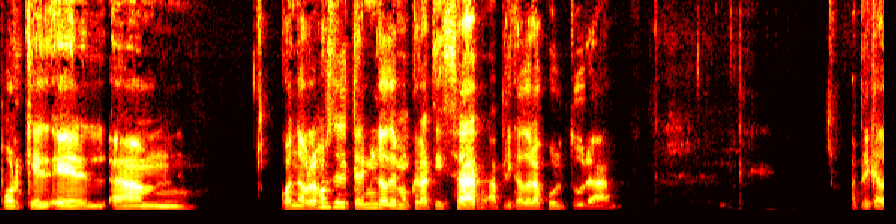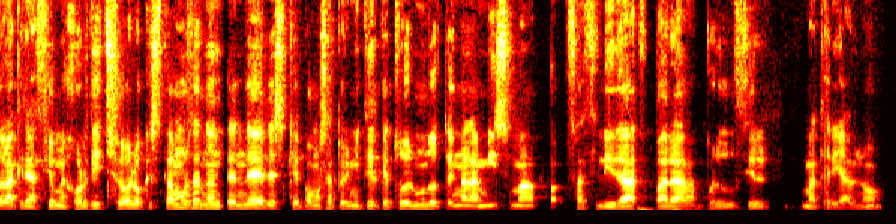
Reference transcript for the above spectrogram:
Porque cuando hablamos del término democratizar aplicado a la cultura, aplicado a la creación, mejor dicho, lo que estamos dando a entender es que vamos a permitir que todo el mundo tenga la misma facilidad para producir material, ¿no?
